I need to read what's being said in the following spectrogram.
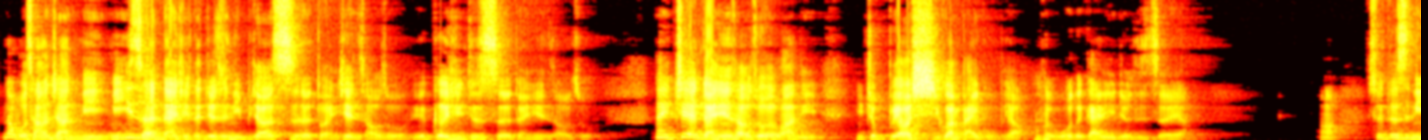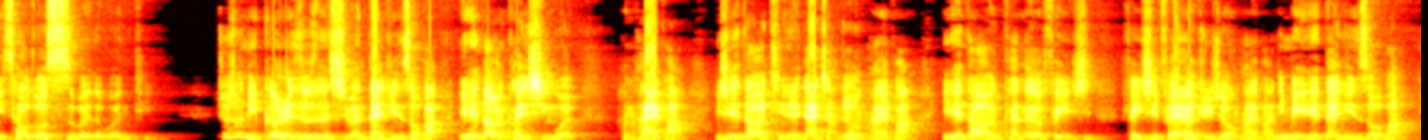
那我常常讲，你你一直很担心，那就是你比较适合短线操作，你的个性就是适合短线操作。那你既然短线操作的话，你你就不要习惯白股票。我的概念就是这样啊，所以这是你操作思维的问题。就说你个人就是喜欢担心受怕，一天到晚看新闻。很害怕，一天到晚听人家讲就很害怕，一天到晚看那个飞机飞机飞来飞去就很害怕。你每天担心受怕，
